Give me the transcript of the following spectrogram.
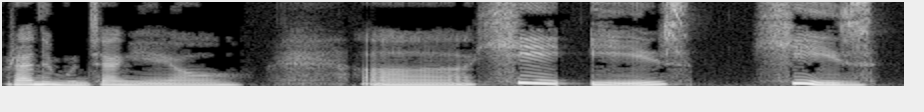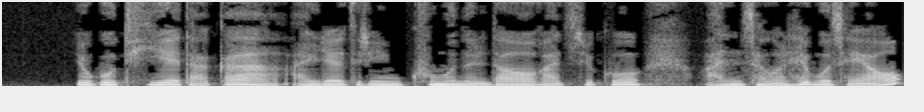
라는 문장이에요. 어, he is, his. 요거 뒤에다가 알려드린 구문을 넣어가지고 완성을 해보세요.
